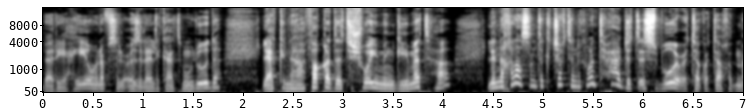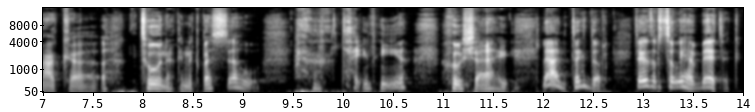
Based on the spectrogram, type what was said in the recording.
بأريحية ونفس العزلة اللي كانت موجودة لكنها فقدت شوي من قيمتها لأن خلاص أنت اكتشفت أنك ما أنت بحاجة أسبوع تقعد تأخذ معك آه، تونة كأنك بسة وطحينية وشاهي. لا أنت تقدر تقدر تسويها ببيتك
